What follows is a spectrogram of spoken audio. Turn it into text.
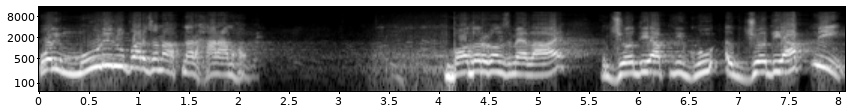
ওই মুড়ির উপার্জন আপনার হারাম হবে। বদরগঞ্জ মেলায় যদি আপনি যদি আপনি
